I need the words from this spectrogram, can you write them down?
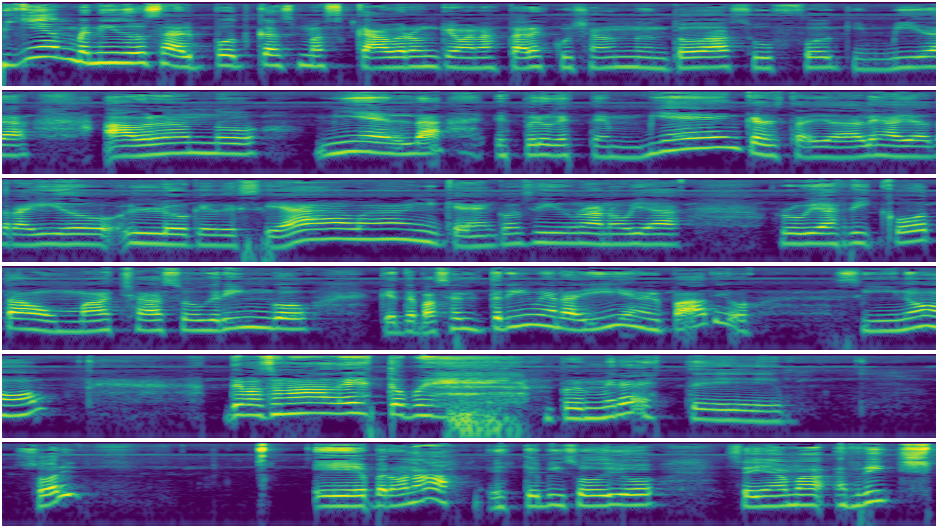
Bienvenidos al podcast más cabrón que van a estar escuchando en toda su fucking vida, hablando mierda. Espero que estén bien, que el estallada les haya traído lo que deseaban y que hayan conseguido una novia rubia ricota o un machazo gringo que te pase el trimmer ahí en el patio. Si no te pasó nada de esto, pues, pues mira, este, sorry. Eh, pero nada, este episodio se llama Rich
